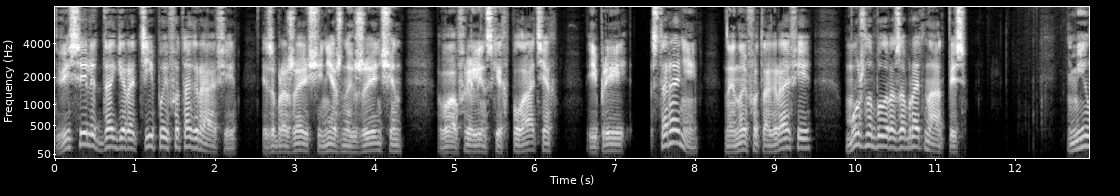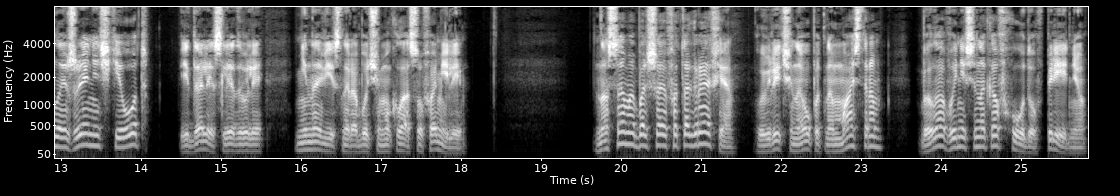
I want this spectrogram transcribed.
висели дагеротипы и фотографии, изображающие нежных женщин, во фрилинских платьях, и при старании на иной фотографии можно было разобрать надпись «Милой Женечки от...» и далее следовали ненавистной рабочему классу фамилии. Но самая большая фотография, увеличенная опытным мастером, была вынесена ко входу, в переднюю,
